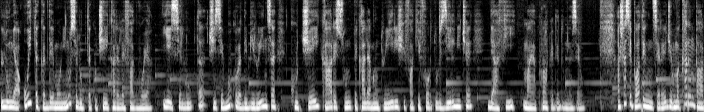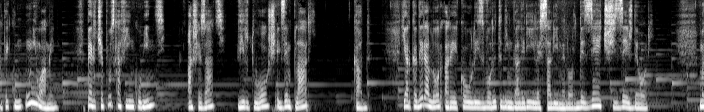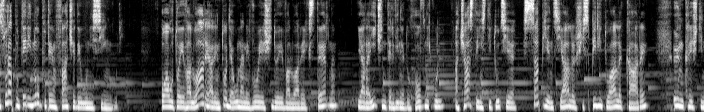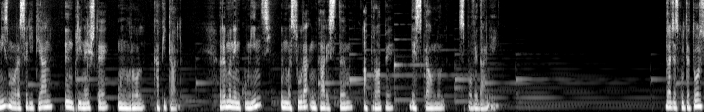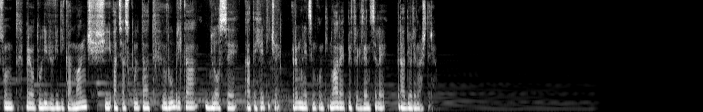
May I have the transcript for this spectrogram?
Lumea uită că demonii nu se luptă cu cei care le fac voia. Ei se luptă și se bucură de biruință cu cei care sunt pe calea mântuirii și fac eforturi zilnice de a fi mai aproape de Dumnezeu. Așa se poate înțelege, măcar în parte, cum unii oameni, percepuți ca fiind cuminți, așezați, virtuoși, exemplari, cad. Iar căderea lor are ecoul izvorât din galeriile salinelor de zeci și zeci de ori. Măsura puterii nu o putem face de unii singuri. O autoevaluare are întotdeauna nevoie și de o evaluare externă, iar aici intervine duhovnicul, această instituție sapiențială și spirituală care, în creștinismul răsăritian, împlinește un rol capital. Rămânem cu minți în măsura în care stăm aproape de scaunul spovedaniei. Dragi ascultători, sunt preotul Liviu Vidican Manci și ați ascultat rubrica Glose Catehetice. Rămâneți în continuare pe frecvențele Radio Renașterea.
